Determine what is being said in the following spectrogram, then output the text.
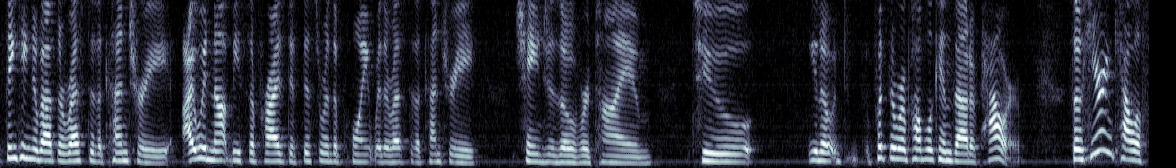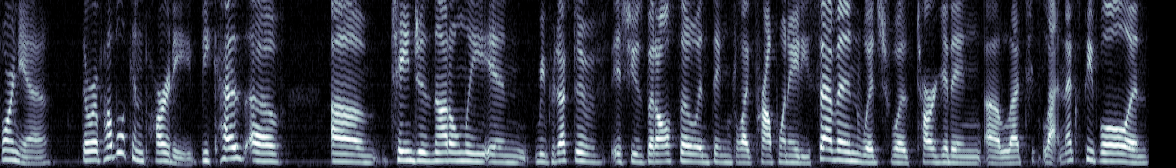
thinking about the rest of the country, I would not be surprised if this were the point where the rest of the country changes over time to, you know, put the Republicans out of power. So here in California, the Republican Party, because of um, changes not only in reproductive issues, but also in things like Prop 187, which was targeting uh, Lat- Latinx people and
